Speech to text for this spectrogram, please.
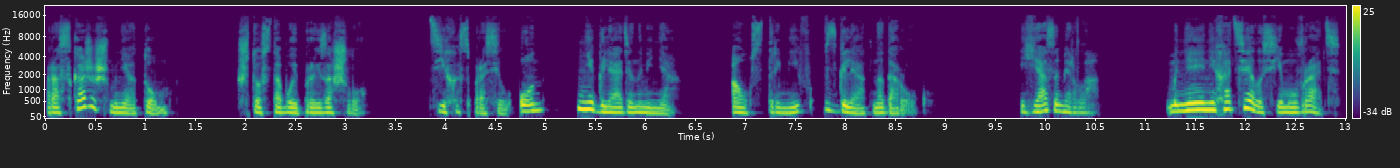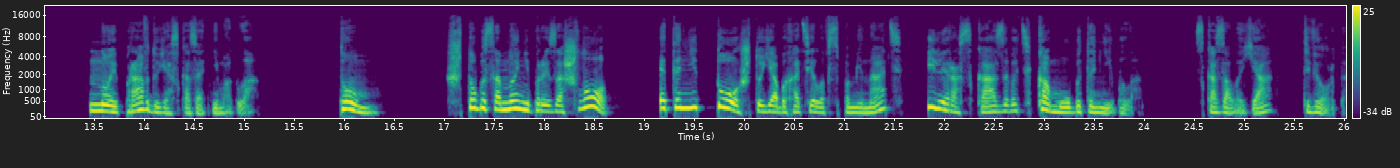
расскажешь мне о том, что с тобой произошло?» — тихо спросил он, не глядя на меня, а устремив взгляд на дорогу. Я замерла. Мне не хотелось ему врать но и правду я сказать не могла. Том, что бы со мной ни произошло, это не то, что я бы хотела вспоминать или рассказывать кому бы то ни было, сказала я твердо.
